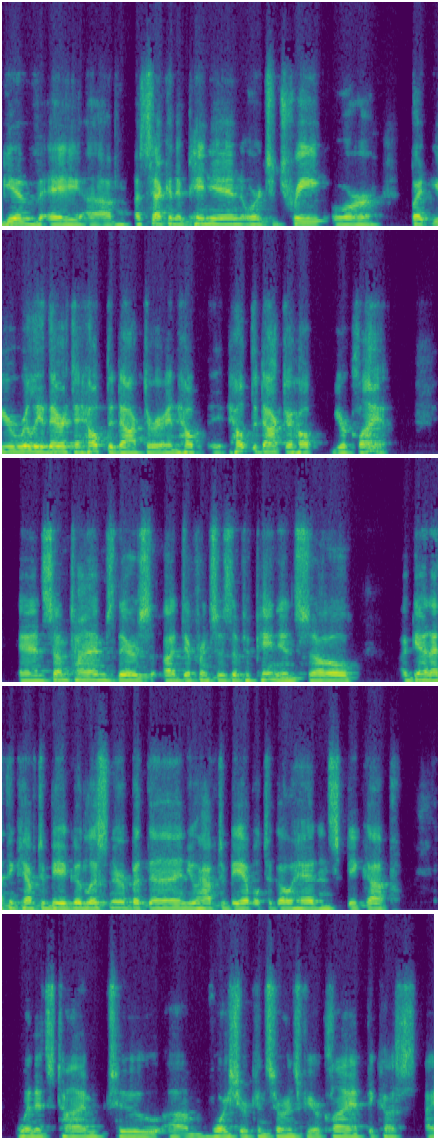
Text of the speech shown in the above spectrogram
give a um, a second opinion or to treat or but you're really there to help the doctor and help help the doctor help your client. And sometimes there's uh, differences of opinion. So again i think you have to be a good listener but then you have to be able to go ahead and speak up when it's time to um, voice your concerns for your client because i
